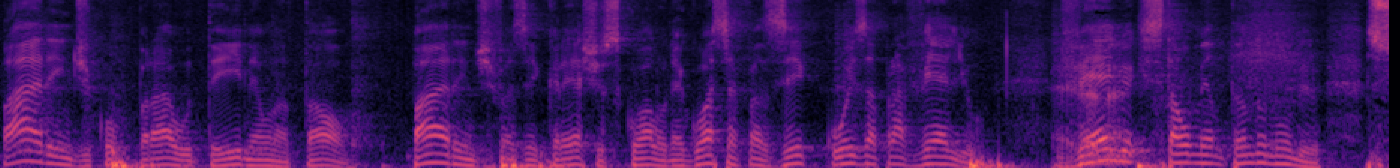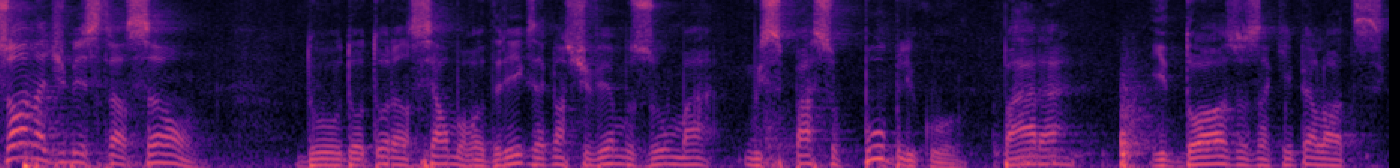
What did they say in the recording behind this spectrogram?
Parem de comprar UTI neonatal, parem de fazer creche, escola. O negócio é fazer coisa para velho. Velho é que está aumentando o número. Só na administração do Dr. Anselmo Rodrigues é que nós tivemos uma, um espaço público para idosos aqui em Pelotas,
